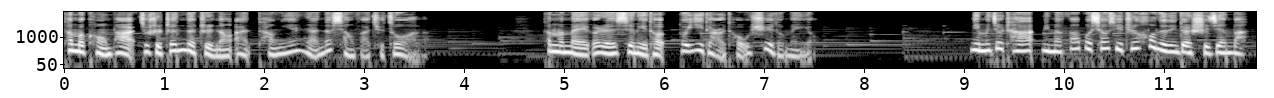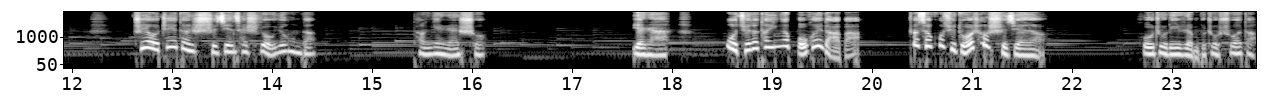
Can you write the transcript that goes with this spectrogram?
他们恐怕就是真的只能按唐嫣然的想法去做了。他们每个人心里头都一点头绪都没有。你们就查你们发布消息之后的那段时间吧，只有这段时间才是有用的。唐嫣然说。嫣然，我觉得他应该不会打吧？这才过去多长时间啊？胡助理忍不住说道。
